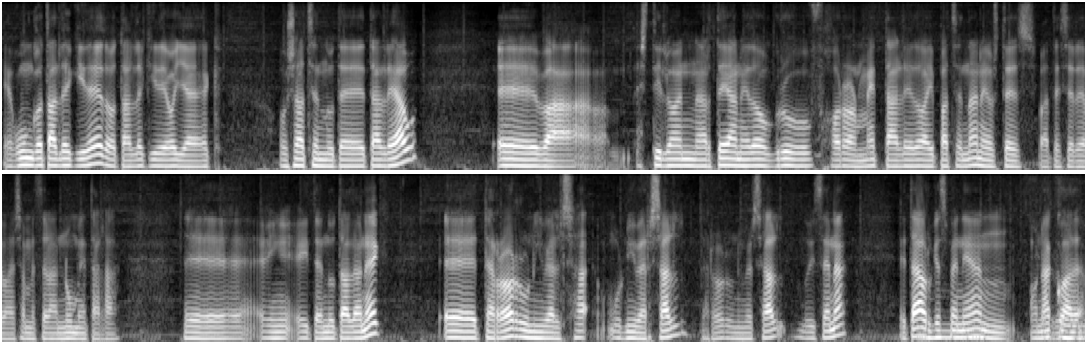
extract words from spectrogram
egungo taldekide edo taldekide hoiek osatzen dute talde hau. E, ba, estiloen artean edo groove, horror metal edo aipatzen da, nire ustez batez ere ba, esan bezala nu metala e, egin, egiten du talde honek. E, terror universal, universal, terror universal du izena, eta aurkezpenean onakoa, da-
